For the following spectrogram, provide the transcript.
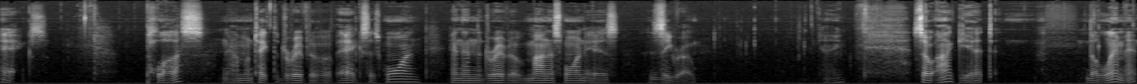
x, plus, now I'm going to take the derivative of x as 1, and then the derivative of minus 1 is 0. Okay. So I get the limit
